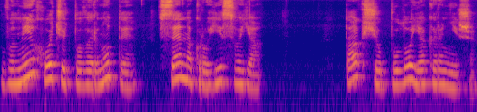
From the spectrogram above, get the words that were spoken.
Вони хочуть повернути все на круги своя, так, щоб було як і раніше.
